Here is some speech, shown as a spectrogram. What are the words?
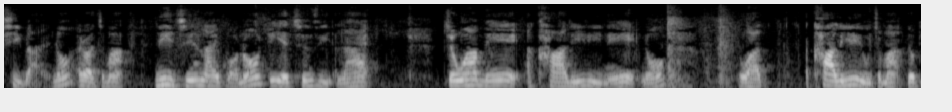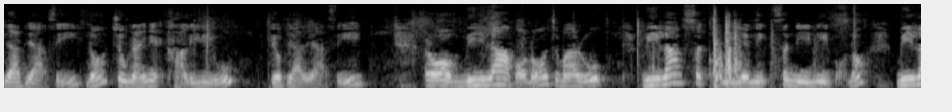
ရှိပါတယ်နော်အဲ့တော့ကျွန်မနေချင်းလိုက်ပေါ့နော်တရချင်းစီအလိုက်ကြုံရမယ့်အခါလေးတွေနဲ့နော်ဟိုဟာအခါလေးတွေကိုကျွန်မပြောပြပြစီနော်ကြုံနိုင်တဲ့အခါလေးတွေကိုပြောပြပြစီ အဲ့တော့မေလပေါ့နော်ကျမတို့မေလ18ရက်နေ့စနေနေ့ပေါ့နော်မေလ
